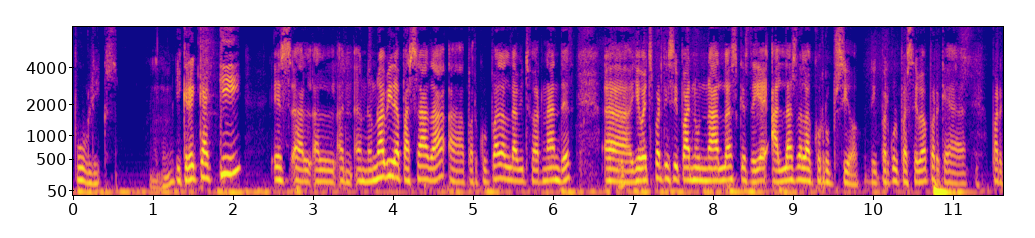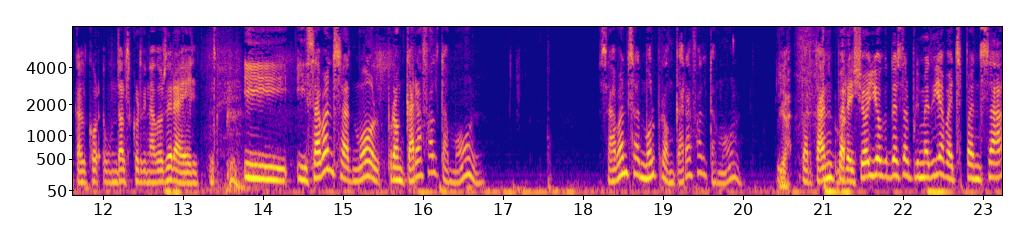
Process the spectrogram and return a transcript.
públics i crec que aquí és el, el, en, en una vida passada, eh, per culpa del David Fernández, eh, jo vaig participar en un atlas que es deia Atlas de la corrupció. Dic per culpa seva perquè, perquè el, un dels coordinadors era ell. I, i s'ha avançat molt, però encara falta molt. S'ha avançat molt, però encara falta molt. Ja. Per tant, per això jo des del primer dia vaig pensar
